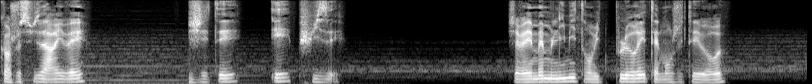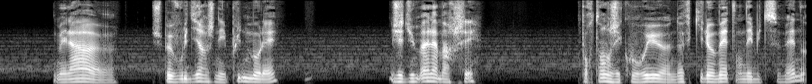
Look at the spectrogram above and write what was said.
Quand je suis arrivé, j'étais épuisé. J'avais même limite envie de pleurer tellement j'étais heureux. Mais là, euh, je peux vous le dire, je n'ai plus de mollets. J'ai du mal à marcher. Pourtant, j'ai couru 9 euh, km en début de semaine,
